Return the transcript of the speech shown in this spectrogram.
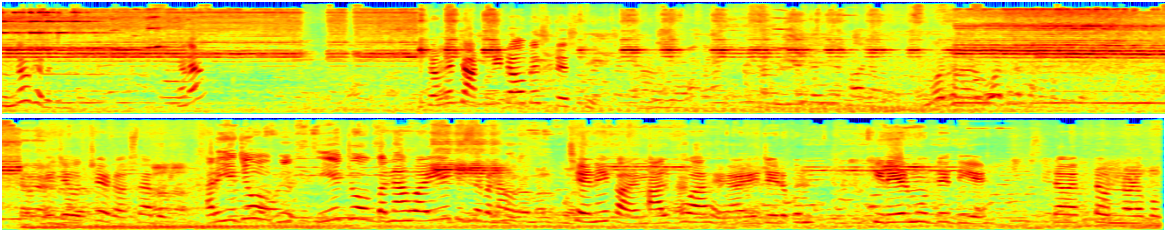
সুন্দর খেতে কিন্তু কেন? সঙ্গে চাটনিটাও বেশ টেস্টি এই যে হচ্ছে রসাবলি। अरे ये जो ये जो बना हुआ है ये किससे बना हुआ है छेने का है মালপোয়া है আর এই যে এরকম ক্ষীরের মধ্যে দিয়ে এটাও একটা অন্যরকম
